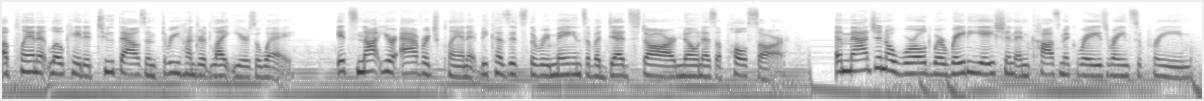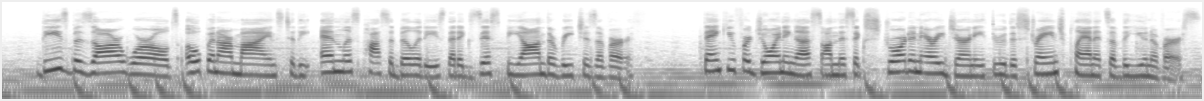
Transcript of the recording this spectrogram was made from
a planet located 2,300 light-years away. It's not your average planet because it's the remains of a dead star known as a pulsar. Imagine a world where radiation and cosmic rays reign supreme, these bizarre worlds open our minds to the endless possibilities that exist beyond the reaches of Earth. Thank you for joining us on this extraordinary journey through the strange planets of the universe.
